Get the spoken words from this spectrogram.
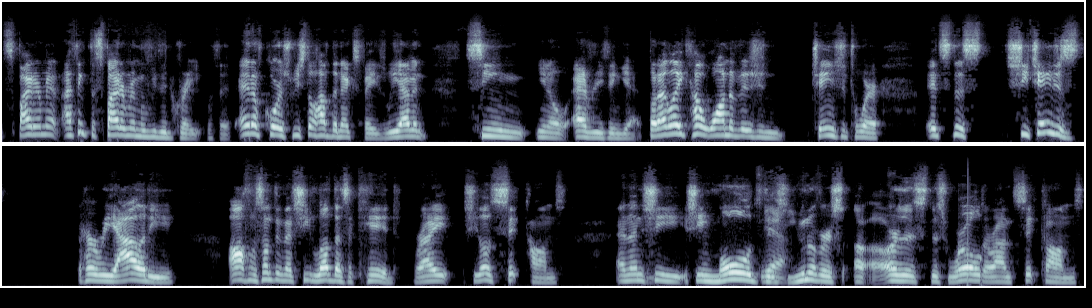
Spider Man. I think the Spider Man movie did great with it, and of course we still have the next phase. We haven't seen you know everything yet, but I like how WandaVision changed it to where it's this. She changes her reality off of something that she loved as a kid, right? She loves sitcoms, and then she she molds this universe uh, or this this world around sitcoms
